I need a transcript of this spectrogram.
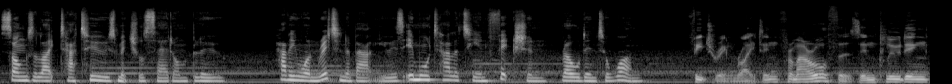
Songs are like tattoos, Mitchell said on Blue. Having one written about you is immortality and fiction rolled into one. Featuring writing from our authors, including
